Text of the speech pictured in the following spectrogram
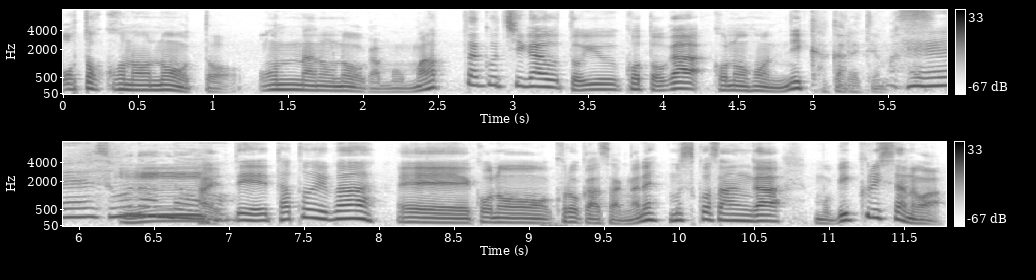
男の脳と女の脳がもう全く違うということがこの本に書かれてます。へえそうなんだ、うんはい、で例えば、えーこの黒川さんがね息子さんがもうびっくりしたのは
